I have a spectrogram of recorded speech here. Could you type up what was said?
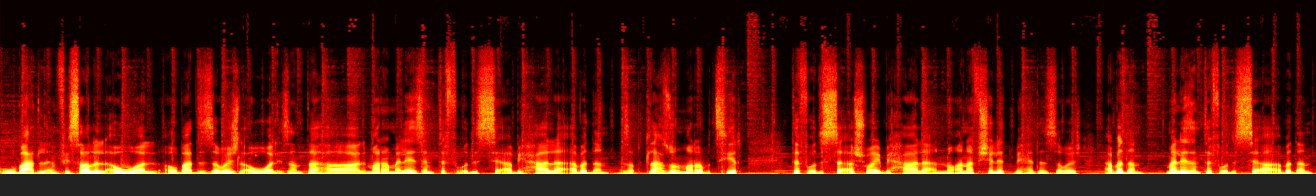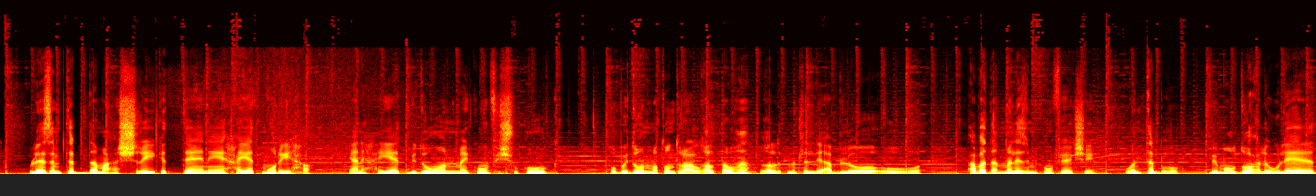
وبعد الانفصال الأول أو بعد الزواج الأول إذا انتهى المرأة ما لازم تفقد الثقة بحالها أبدا. إذا بتلاحظوا المرأة بتصير تفقد الثقة شوي بحالها إنه أنا فشلت بهذا الزواج. ابدا ما لازم تفقد الثقة ابدا ولازم تبدأ مع الشريك الثاني حياة مريحة. يعني حياة بدون ما يكون في شكوك وبدون ما تنطر على الغلطة وها غلط مثل اللي قبله و... ابدا ما لازم يكون في هيك شيء. وانتبهوا بموضوع الأولاد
